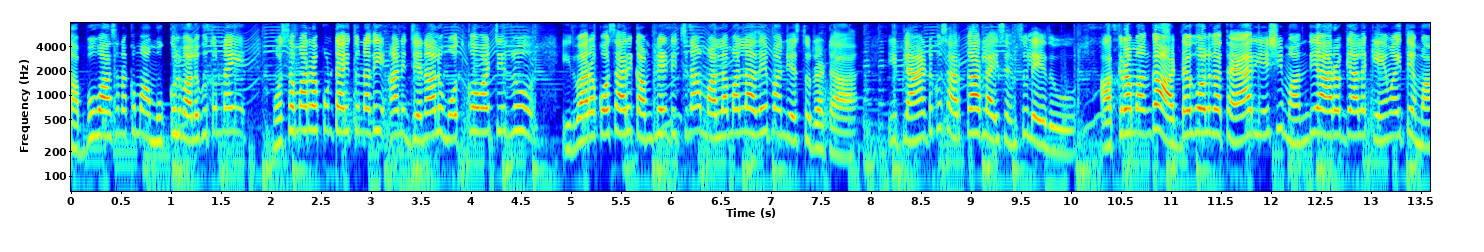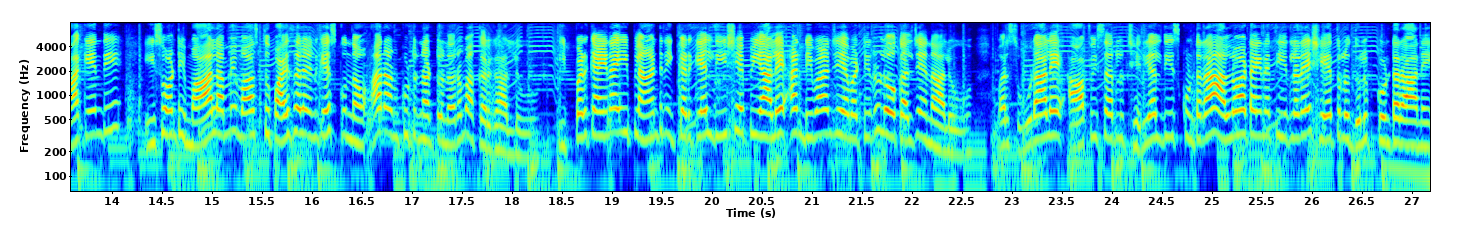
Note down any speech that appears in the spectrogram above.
గబ్బు వాసనకు మా ముక్కులు వలుగుతున్నాయి మొసమర్రకుంట అవుతున్నది అని జనాలు మొత్తుకోవచ్చిర్రు. ఇదివరకోసారి కంప్లైంట్ ఇచ్చినా మళ్ళా మళ్ళా అదే పని చేస్తుర్రట. ఈ ప్లాంట్కు సర్కార్ లైసెన్సు లేదు. అక్రమంగా అడ్డగోలుగా తయారు చేసి మంది ఆరోగ్యాలకు ఏమైతే మాకేంది? ఇసోంటి మాలమ్మి మస్తు పైసలు వెనకేసుకుందాం అని అనుకుంటున్నట్టున్నారు మక్కరగాళ్ళు ఇప్పటికైనా ఈ ప్లాంట్ని ఇక్కడికెళ్ళి తీసేపియాలి అని డిమాండ్ చేయబట్టిరు లోకల్ జనాలు. మరి చూడాలే ఆఫీసర్లు చర్యలు తీసుకుంటారా అలవాటైన తీర్లనే చేతులు దులుపుకుంటారా అని.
